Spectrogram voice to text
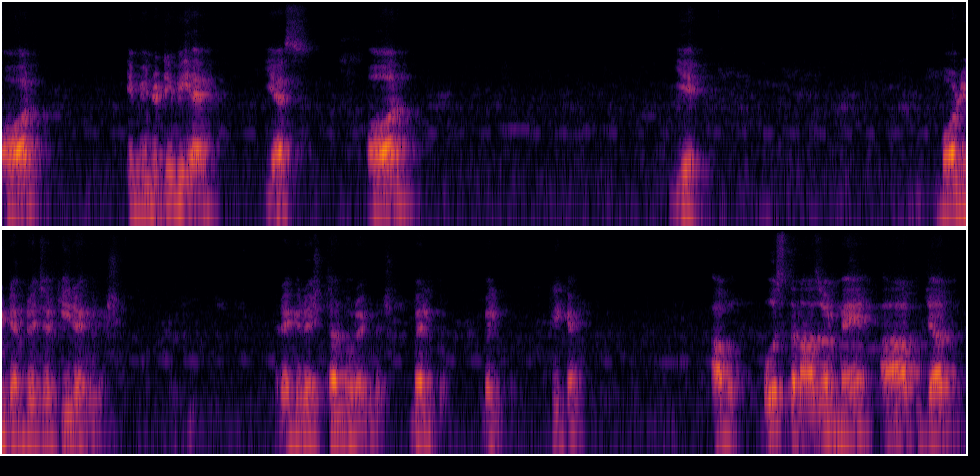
और इम्यूनिटी भी है यस और ये बॉडी टेम्परेचर की रेगुलेशन रेगुलेशन थर्मो रेगुलेशन बिल्कुल बिल्कुल। ठीक है? अब उस तनाजुर में आप जब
